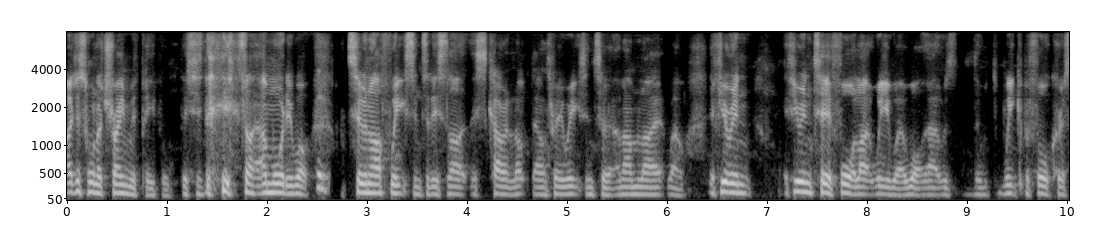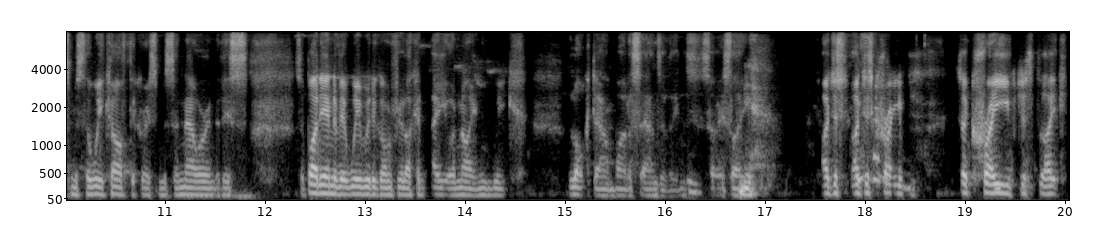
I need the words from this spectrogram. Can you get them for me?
I just want to train with people. This is it's like I'm already what two and a half weeks into this like this current lockdown, three weeks into it, and I'm like, well, if you're in if you're in tier four like we were, what that was the week before Christmas, the week after Christmas, and now we're into this. So by the end of it, we would have gone through like an eight or nine week lockdown by the sounds of things. So it's like Yeah. I just I just crave to crave just like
